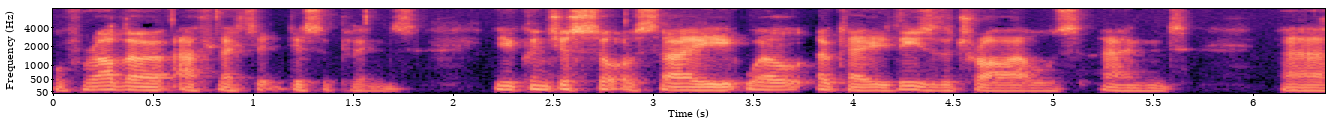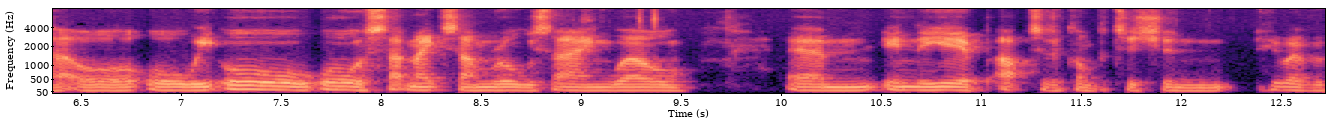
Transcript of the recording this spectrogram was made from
or for other athletic disciplines, you can just sort of say, well, okay, these are the trials, and uh, or or we or or so- make some rule saying, well, um, in the year up to the competition, whoever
